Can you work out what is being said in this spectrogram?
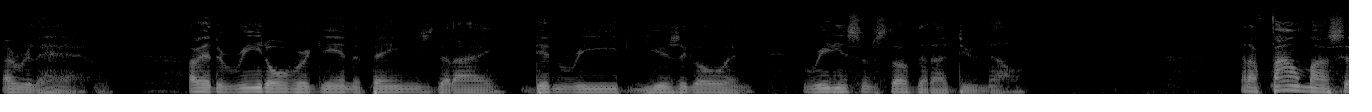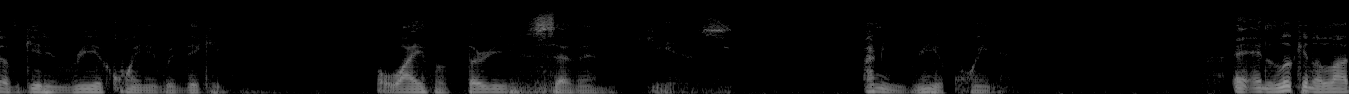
I really have. I've had to read over again the things that I didn't read years ago and reading some stuff that I do know. And I found myself getting reacquainted with Vicki a wife of 37 years. I mean, reacquainted. And, and looking a lot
